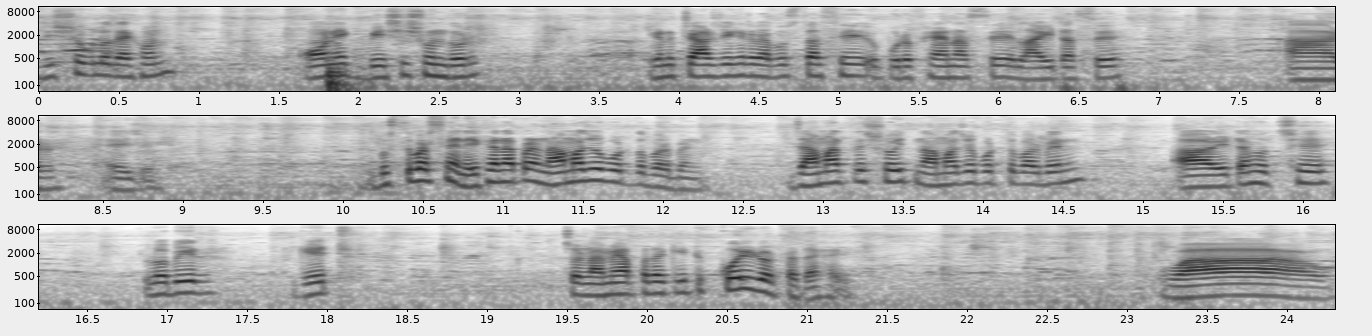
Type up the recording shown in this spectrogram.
দৃশ্যগুলো দেখুন। অনেক বেশি সুন্দর। এখানে চার্জিংয়ের ব্যবস্থা আছে। উপরে ফ্যান আছে লাইট আছে। আর এই যে। বুঝতে পারছেন? এখানে আপনারা নামাজও পড়তে পারবেন। জামাতের সহিত নামাজও পড়তে পারবেন। আর এটা হচ্ছে লবির গেট। চলুন, আমি আপনাদেরকে একটু করিডোরটা দেখাই। ওয়াও!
